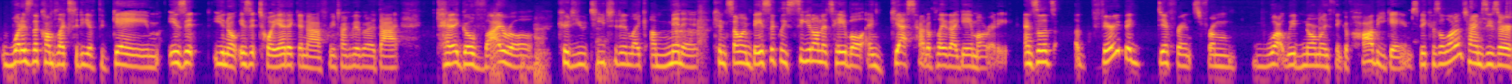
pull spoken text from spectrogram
what is the complexity of the game? Is it, you know, is it toyetic enough? We talk a bit about that. Can it go viral? Could you teach it in like a minute? Can someone basically see it on a table and guess how to play that game already? And so that's a very big difference from what we'd normally think of hobby games because a lot of times these are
